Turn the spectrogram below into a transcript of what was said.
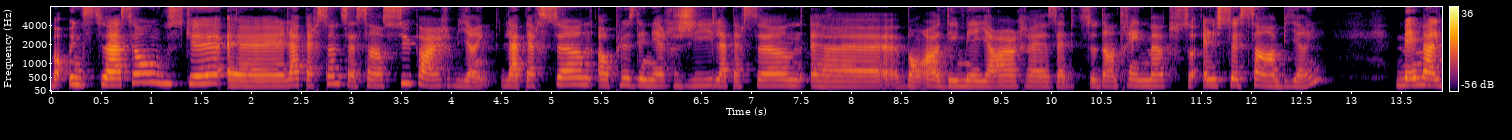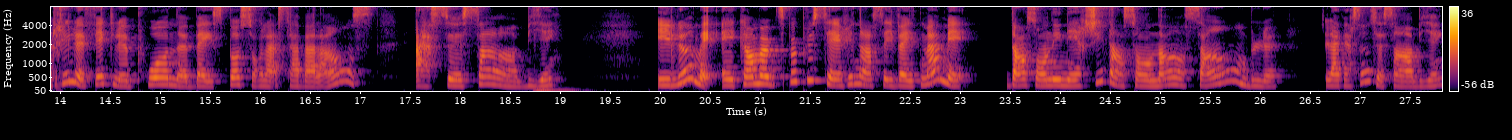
Bon, une situation où ce que euh, la personne se sent super bien, la personne a plus d'énergie, la personne euh, a des meilleures euh, habitudes d'entraînement, tout ça, elle se sent bien, mais malgré le fait que le poids ne baisse pas sur sa balance, elle se sent bien. Et là, elle est comme un petit peu plus serrée dans ses vêtements, mais dans son énergie, dans son ensemble, la personne se sent bien.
